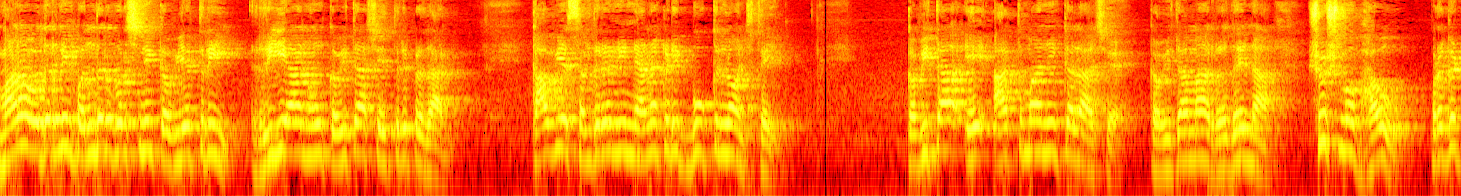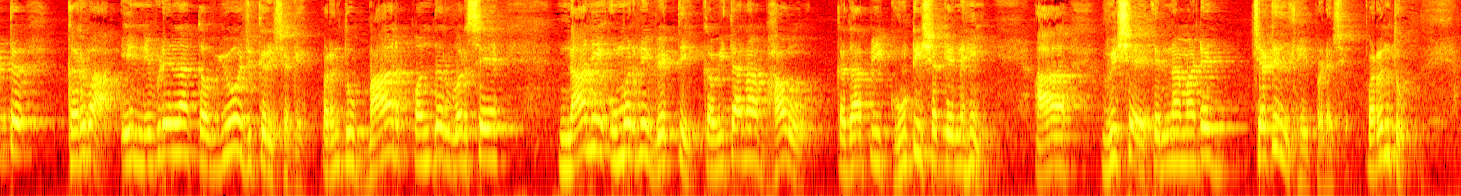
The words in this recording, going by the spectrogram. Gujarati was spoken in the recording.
માણાવદરની પંદર વર્ષની કવિયત્રી રિયાનું કવિતા ક્ષેત્રે પ્રદાન કાવ્ય સંગ્રહની નાનકડી બુક લોન્ચ થઈ. કવિતા એ આત્માની કલા છે. કવિતામાં હૃદયના સૂક્ષ્મ ભાવો પ્રગટ કરવા એ નીવડેલા કવિઓ જ કરી શકે. પરંતુ બાર પંદર વર્ષે નાની ઉંમરની વ્યક્તિ કવિતાના ભાવો કદાપી ઘૂંટી શકે નહીં. આ વિષય તેમના માટે જટિલ થઈ પડે છે. પરંતુ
